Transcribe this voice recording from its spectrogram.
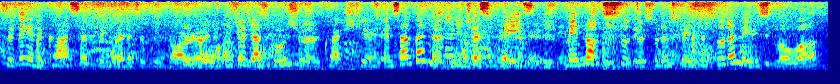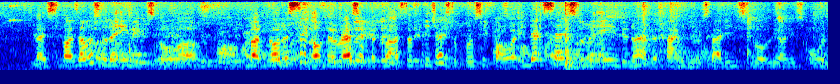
sitting in a class setting where there's a tutorial and the teacher just goes through a question. And sometimes the teacher's pace may not suit the student's pace. The student may be slower. Like for example, student A may be slower, but for the sake of the rest of the class, the teacher has to proceed forward. In that sense, student A do not have the time to study slowly on his own,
